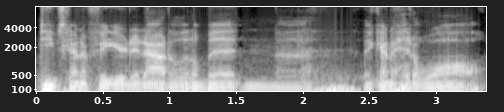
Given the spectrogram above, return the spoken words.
teams kind of figured it out a little bit, and uh, they kind of hit a wall.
